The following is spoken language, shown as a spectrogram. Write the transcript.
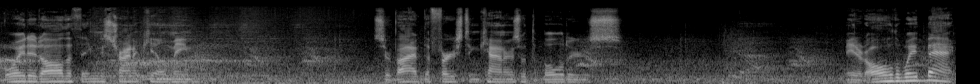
Avoided all the things trying to kill me. Survived the first encounters with the boulders. Made it all the way back.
